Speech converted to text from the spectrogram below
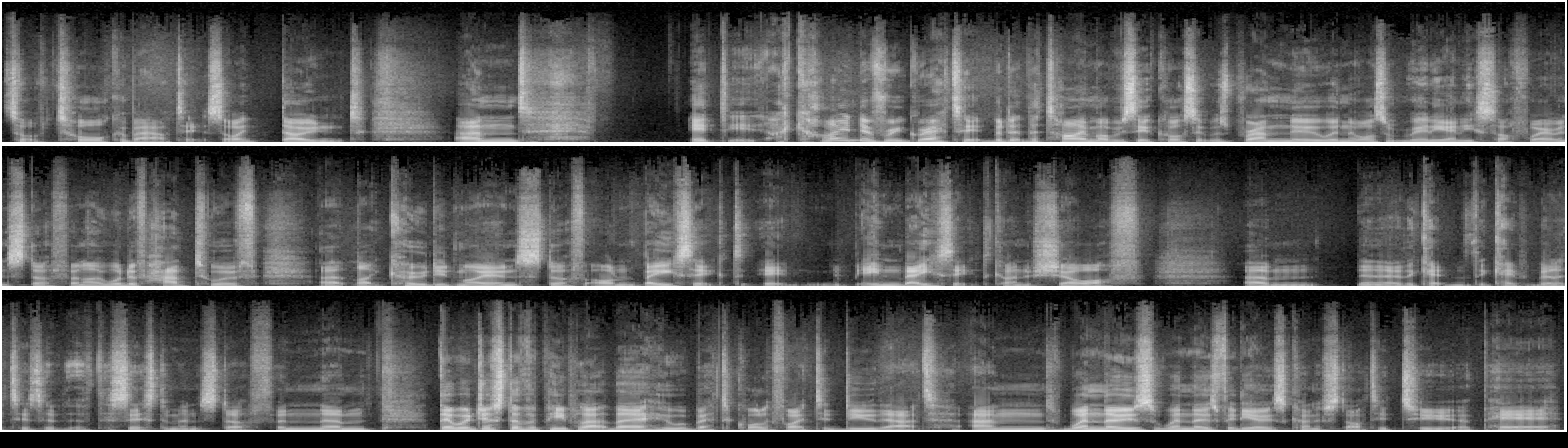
sort of talk about it. So I don't, and it, it, I kind of regret it. But at the time, obviously, of course, it was brand new and there wasn't really any software and stuff, and I would have had to have uh, like coded my own stuff on Basic to, in Basic to kind of show off. Um, you know the, the capabilities of, of, the system and stuff. And um, there were just other people out there who were better qualified to do that. And when those when those videos kind of started to appear,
